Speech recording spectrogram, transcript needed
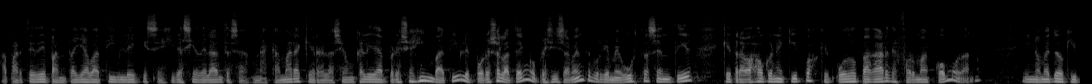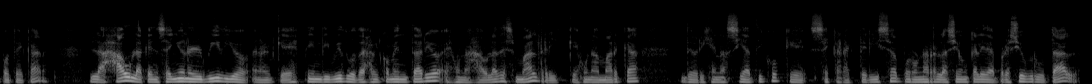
aparte de pantalla abatible que se gira hacia adelante. O sea, es una cámara que relación calidad-precio es imbatible. Por eso la tengo, precisamente, porque me gusta sentir que trabajo con equipos que puedo pagar de forma cómoda, ¿no? Y no me tengo que hipotecar. La jaula que enseño en el vídeo en el que este individuo deja el comentario es una jaula de Smalrick, que es una marca de origen asiático que se caracteriza por una relación calidad-precio brutal.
